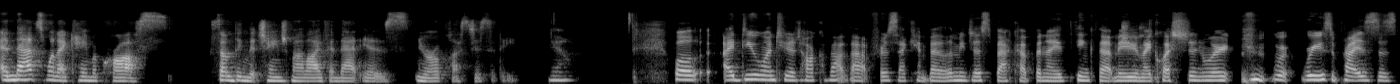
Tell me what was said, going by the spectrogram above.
And that's when I came across something that changed my life, and that is neuroplasticity. Yeah. Well, I do want you to talk about that for a second, but let me just back up. And I think that maybe my question were were, were you surprised is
